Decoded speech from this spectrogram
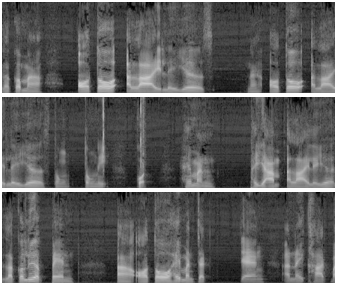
แล้วก็มา Auto Align Layers นะ Auto Align Layers ตรงตรงนี้กดให้มันพยายาม Align Layer แล้วก็เลือกเป็นอ่า Auto ให้มันจัดแจงอันไหนขาดไป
